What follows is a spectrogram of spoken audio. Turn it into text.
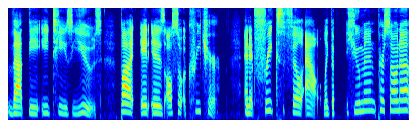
that the ETs use, but it is also a creature and it freaks Phil out. Like the human persona,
